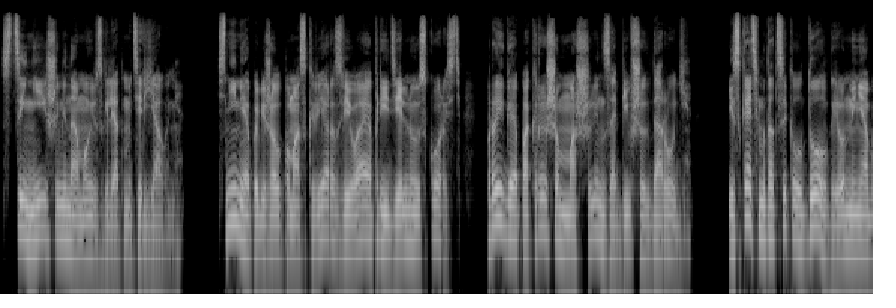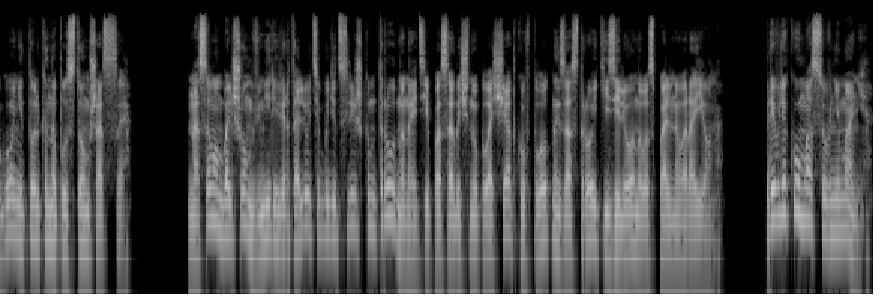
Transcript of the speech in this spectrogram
с ценнейшими, на мой взгляд, материалами. С ними я побежал по Москве, развивая предельную скорость, прыгая по крышам машин, забивших дороги. Искать мотоцикл долго, и он меня обгонит только на пустом шоссе. На самом большом в мире вертолете будет слишком трудно найти посадочную площадку в плотной застройке зеленого спального района. Привлеку массу внимания,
